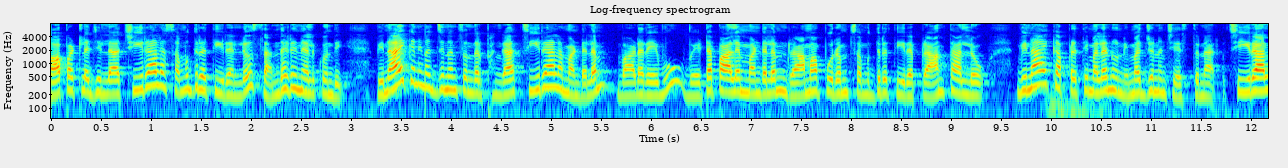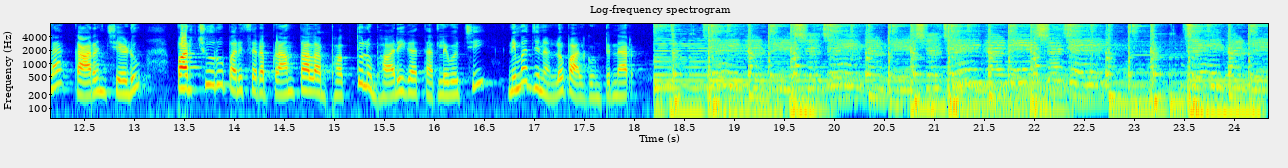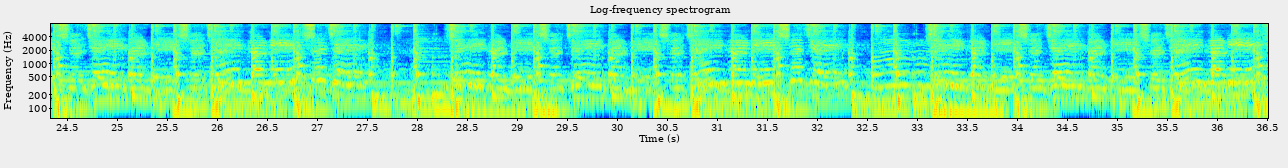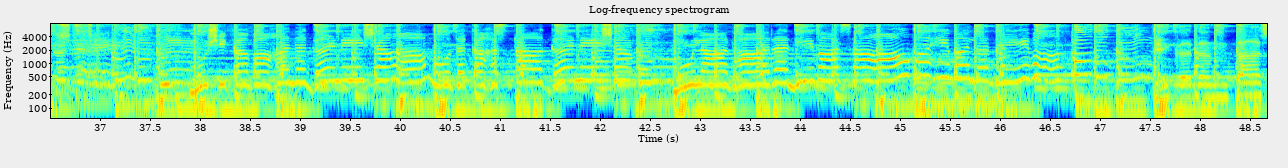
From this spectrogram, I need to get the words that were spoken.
బాపట్ల జిల్లా చీరాల సముద్ర తీరంలో సందడి నెలకొంది. వినాయక నిమజ్జనం సందర్భంగా చీరాల మండలం వాడరేవు వేటపాలెం మండలం రామాపురం సముద్ర తీర ప్రాంతాల్లో వినాయక ప్రతిమలను నిమజ్జనం చేస్తున్నారు. చీరాల కారంచేడు పర్చూరు పరిసర ప్రాంతాల భక్తులు భారీగా తరలివచ్చి నిమజ్జనంలో పాల్గొంటున్నారు. एकदन्ता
